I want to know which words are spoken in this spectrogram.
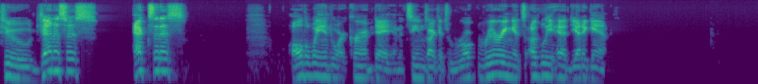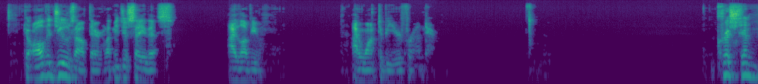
to Genesis, Exodus, all the way into our current day. And it seems like it's rearing its ugly head yet again. To all the Jews out there, let me just say this I love you. I want to be your friend. Christian,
